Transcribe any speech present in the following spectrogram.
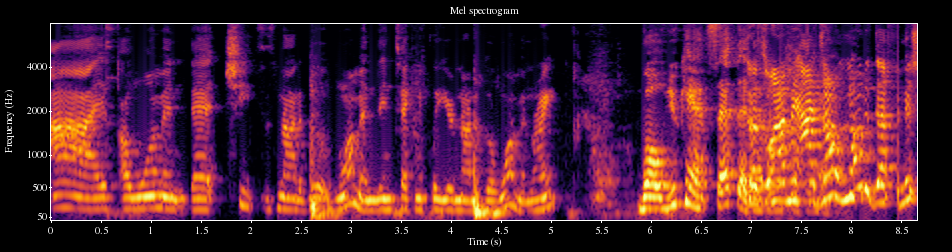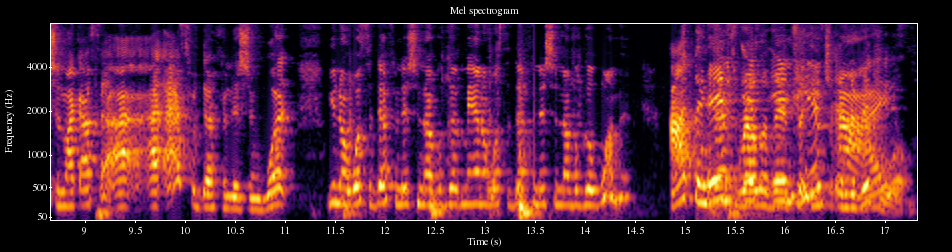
eyes a woman that cheats is not a good woman, then technically you're not a good woman, right? Well, you can't set that. Because I mean, I don't know the definition. Like I said, I, I asked for definition. What you know? What's the definition of a good man, or what's the definition of a good woman? I think in- that's in- relevant in to each individual.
